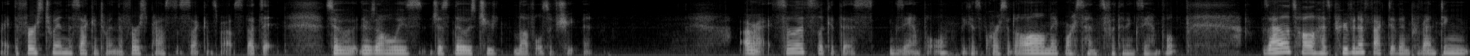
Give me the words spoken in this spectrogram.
Right, the first twin, the second twin, the first spouse, the second spouse. That's it. So there's always just those two levels of treatment. All right, so let's look at this example because, of course, it'll all make more sense with an example. Xylitol has proven effective in preventing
